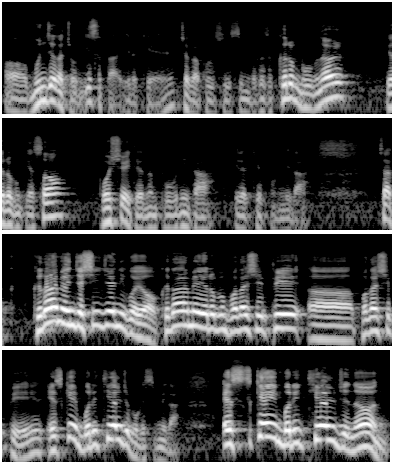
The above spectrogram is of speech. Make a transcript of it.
어, 문제가 좀 있었다. 이렇게 제가 볼 수 있습니다. 그래서 그런 부분을 여러분께서 보셔야 되는 부분이다. 이렇게 봅니다. 자, 그 다음에 이제 씨젠이고요. 그 다음에 여러분 보다시피, 어, 보다시피 SK 머리티얼즈 보겠습니다. SK 머리티얼즈는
